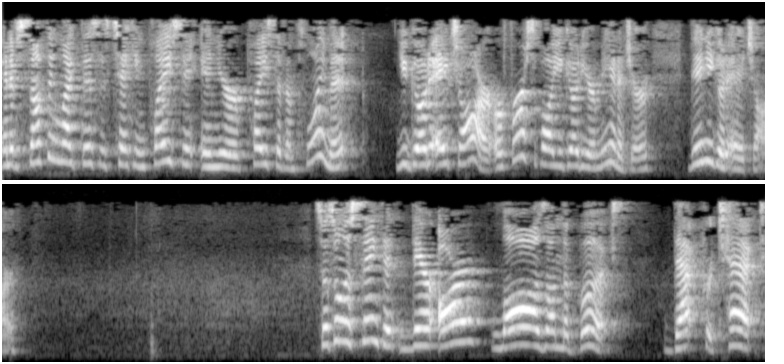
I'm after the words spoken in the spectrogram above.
And if something like this is taking place in your place of employment, you go to HR. Or first of all, you go to your manager, then you go to HR. So it's one of those things that there are laws on the books that protect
